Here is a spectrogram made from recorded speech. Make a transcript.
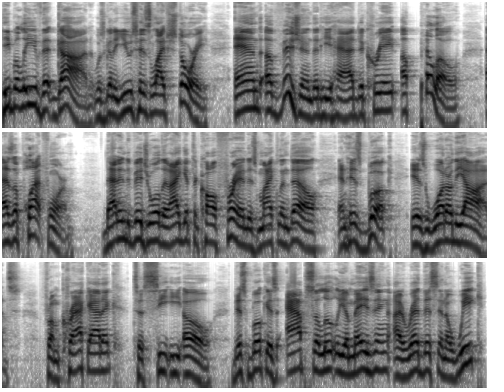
he believed that God was going to use his life story and a vision that he had to create a pillow as a platform. That individual that I get to call friend is Mike Lindell, and his book is What Are the Odds? From Crack Addict to CEO. This book is absolutely amazing. I read this in a week.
